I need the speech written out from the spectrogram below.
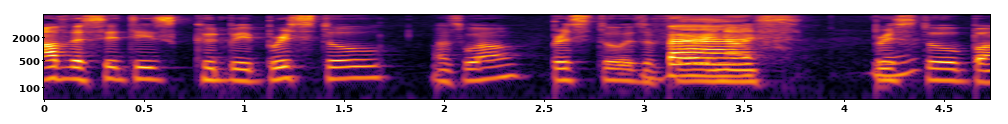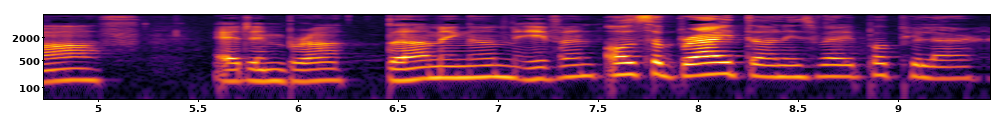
Other cities could be Bristol as well. Bristol is a very nice Bristol, Bath, Edinburgh, Birmingham even. Also, Brighton is very popular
